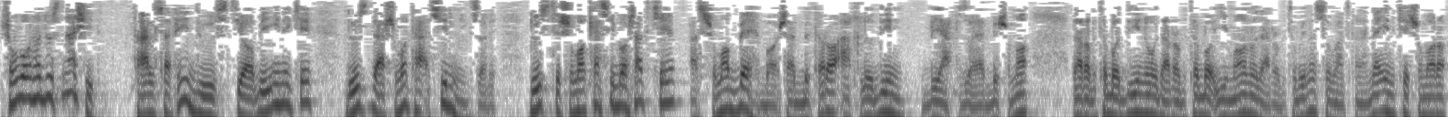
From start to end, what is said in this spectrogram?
شما با اونها دوست نشید. فلسفه دوستیابی اینه که دوست در شما تأثیر می‌گذاره. دوست شما کسی باشد که از شما به باشد به طرح عقل و دین بیافزاید به شما در رابطه با دین و در رابطه با ایمان و در رابطه با اینا صحبت کنه. نه این که شما را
